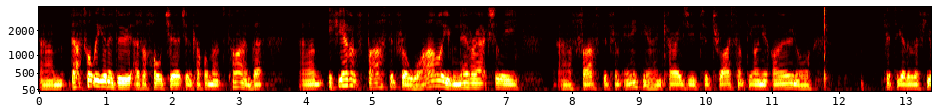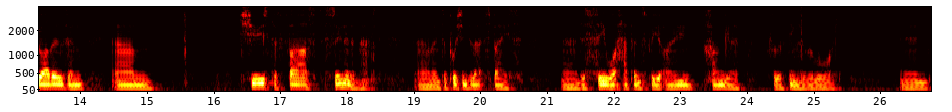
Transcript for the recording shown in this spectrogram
um, that's what we're going to do as a whole church in a couple months' time. But um, if you haven't fasted for a while or you've never actually uh, fasted from anything, I encourage you to try something on your own or get together with a few others and um, choose to fast sooner than that um, and to push into that space and to see what happens for your own hunger for the things of the Lord. And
